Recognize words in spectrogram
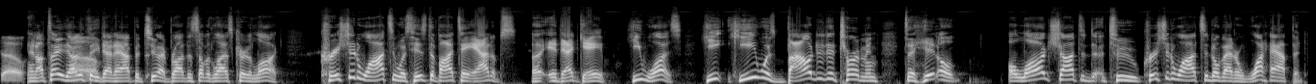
So, And I'll tell you the other um, thing that happened too. I brought this up with last Curtis Lock. Christian Watson was his Davante Adams uh, in that game. He was. He he was bound to determine to hit a a long shot to, to Christian Watson no matter what happened.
